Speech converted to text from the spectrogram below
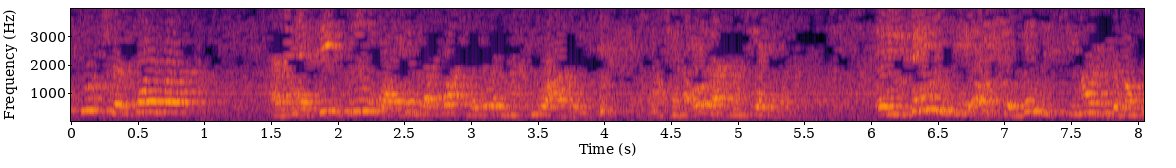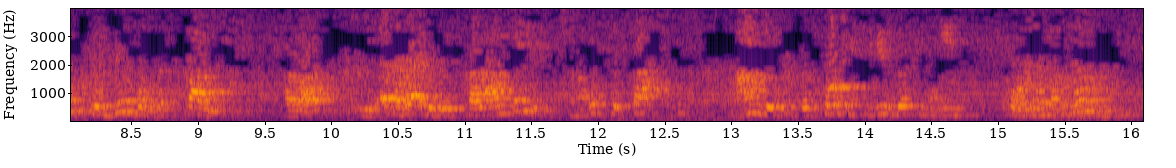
الفيوتشر دوت أنا هسيب دي وهجيب لك واحدة غير المخلوعه دي عشان أقول لك البين دي اصل البين السينون ده موجود في البيضة بالسكال خلاص يبقى أنا بقلب السكال على البيض عشان ابص تحت عندك الفرق الكبير ده اسمه إيه؟ كورن النبي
